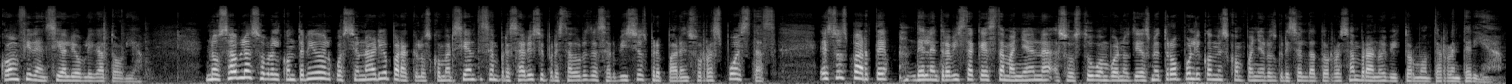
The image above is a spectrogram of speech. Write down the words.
confidencial y obligatoria nos habla sobre el contenido del cuestionario para que los comerciantes, empresarios y prestadores de servicios preparen sus respuestas. Esto es parte de la entrevista que esta mañana sostuvo en Buenos Días Metrópoli con mis compañeros Griselda Torres Zambrano y Víctor Monterrentería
